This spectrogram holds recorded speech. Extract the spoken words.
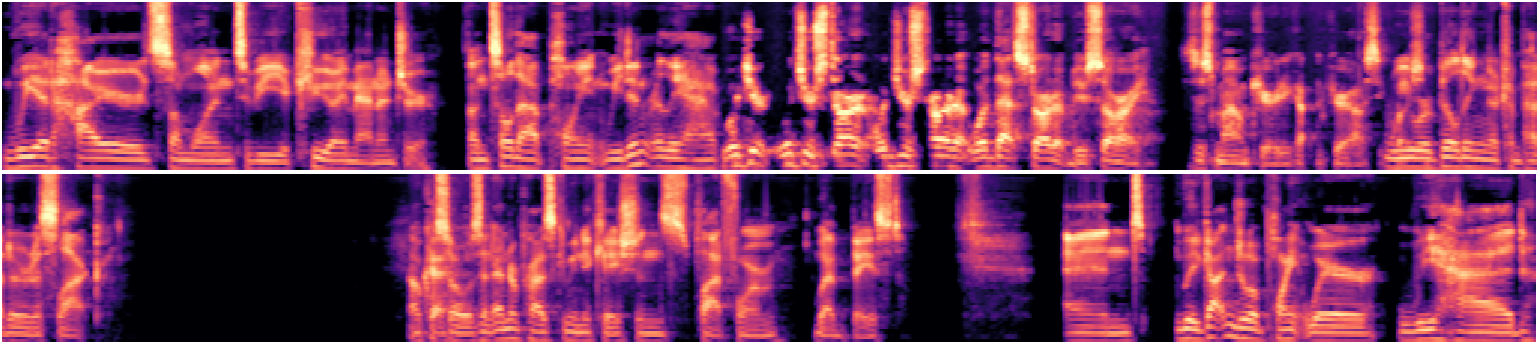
we had hired someone to be a QA manager. Until that point, we didn't really have. What'd your What'd your start? What'd your startup? What'd that startup do? Sorry, it's just my own curiosity. curiosity we were building a competitor to Slack. Okay. So it was an enterprise communications platform, web based, and we had gotten to a point where we had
